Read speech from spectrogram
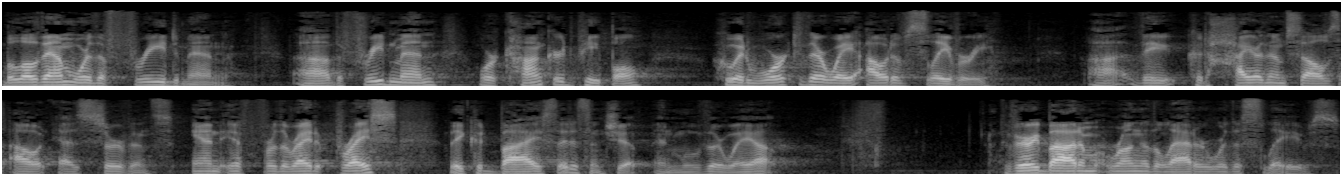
Below them were the freedmen. Uh, the freedmen were conquered people who had worked their way out of slavery. Uh, they could hire themselves out as servants. And if for the right price, they could buy citizenship and move their way up. The very bottom rung of the ladder were the slaves.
